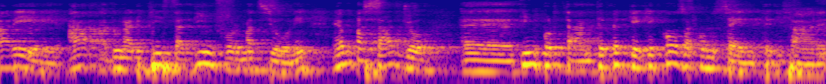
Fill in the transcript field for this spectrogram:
parere a, ad una richiesta di informazioni è un passaggio eh, importante perché che cosa consente di fare?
